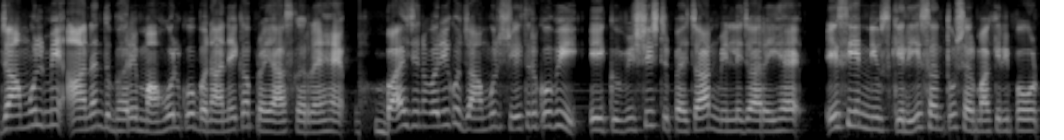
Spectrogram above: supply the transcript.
जामुल में आनंद भरे माहौल को बनाने का प्रयास कर रहे हैं। 22 जनवरी को जामुल क्षेत्र को भी एक विशिष्ट पहचान मिलने जा रही है। एसीएन न्यूज़ के लिए संतोष शर्मा की रिपोर्ट।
